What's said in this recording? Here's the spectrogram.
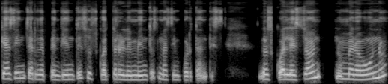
que hace interdependientes sus cuatro elementos más importantes, los cuales son, número uno,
